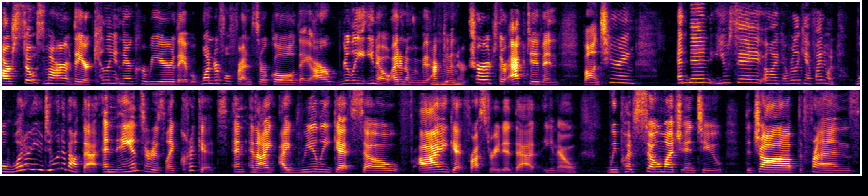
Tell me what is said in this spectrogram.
are so smart. They are killing it in their career. They have a wonderful friend circle. They are really you know i don't know maybe active mm-hmm. in their church. They're active in volunteering and then you say, oh, like, I really can't find anyone. Well, what are you doing about that? And the answer is like crickets. And and I I really get so I get frustrated that, you know, we put so much into the job, the friends,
